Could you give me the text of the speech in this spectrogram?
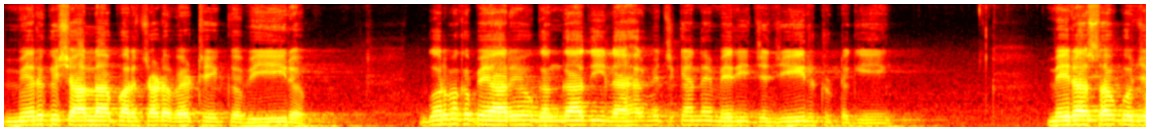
ਮਿਰਗਸ਼ਾਲਾ ਪਰ ਚੜ ਬੈਠੇ ਕਬੀਰ। ਗੁਰਮੁਖ ਪਿਆਰਿਓ, ਗੰਗਾ ਦੀ ਲਹਿਰ ਵਿੱਚ ਕਹਿੰਦੇ ਮੇਰੀ ਜੰਜੀਰ ਟੁੱਟ ਗਈ। ਮੇਰਾ ਸਭ ਕੁਝ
